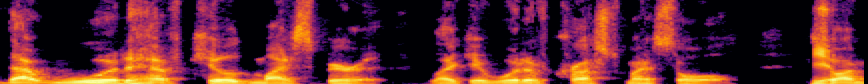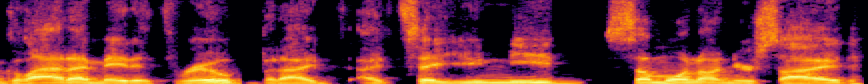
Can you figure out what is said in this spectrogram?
That would have killed my spirit. Like it would have crushed my soul. Yep. So I'm glad I made it through. But I, I'd say you need someone on your side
